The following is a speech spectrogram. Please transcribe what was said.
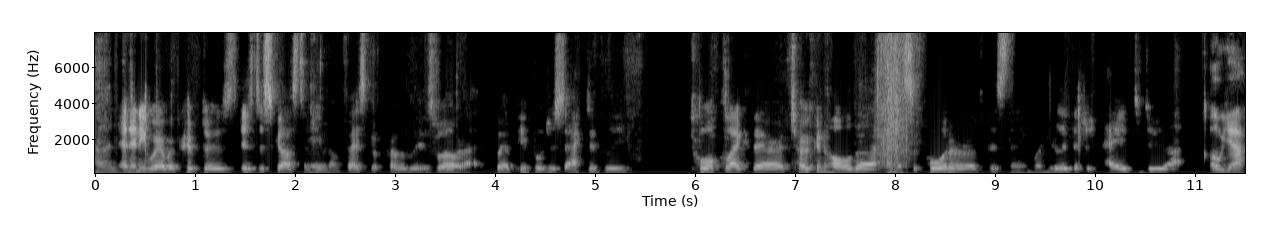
and, and anywhere where crypto is, is discussed, and even on Facebook probably as well, right? Where people just actively talk like they're a token holder and a supporter of this thing when really they're just paid to do that. Oh yeah,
